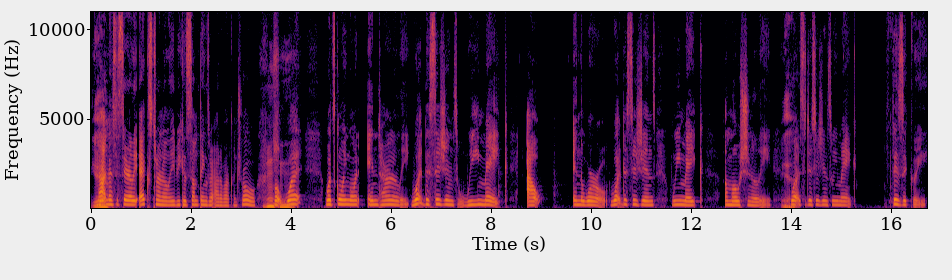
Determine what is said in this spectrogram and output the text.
Yeah. not necessarily externally because some things are out of our control, but Mhm. what what's going on internally, what decisions we make out in the world, what decisions we make emotionally, Yeah. what decisions we make physically.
